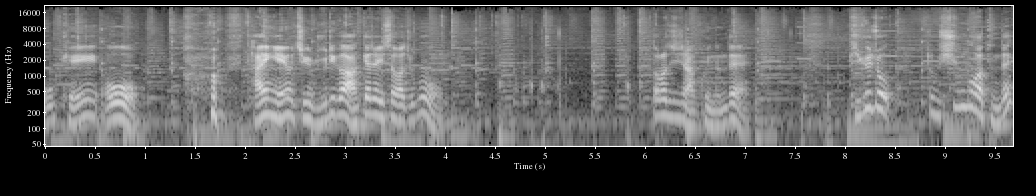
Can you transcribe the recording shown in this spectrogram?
오케이 오 다행이에요 지금 유리가 안 깨져 있어가지고 떨어지진 않고 있는데 비교적 좀 쉬운 것 같은데?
